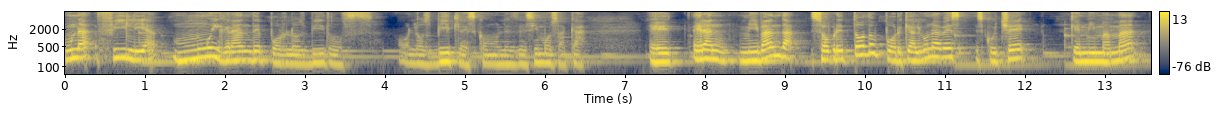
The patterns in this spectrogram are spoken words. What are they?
una filia muy grande por los Beatles o los Beatles, como les decimos acá. Eh, eran mi banda, sobre todo porque alguna vez escuché que mi mamá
